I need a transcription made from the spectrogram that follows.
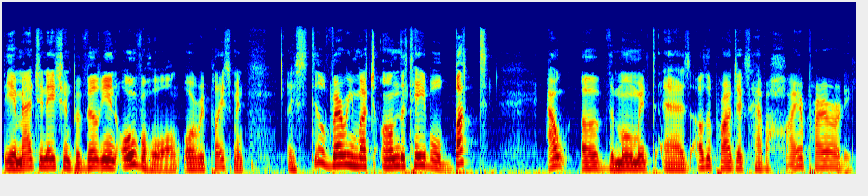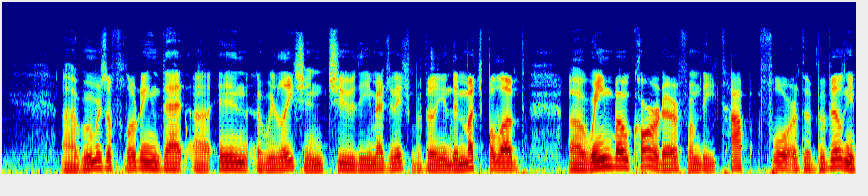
the Imagination Pavilion overhaul or replacement is still very much on the table, but out of the moment as other projects have a higher priority. Uh, rumors are floating that uh, in relation to the Imagination Pavilion, the much beloved uh, Rainbow Corridor from the top floor of the pavilion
